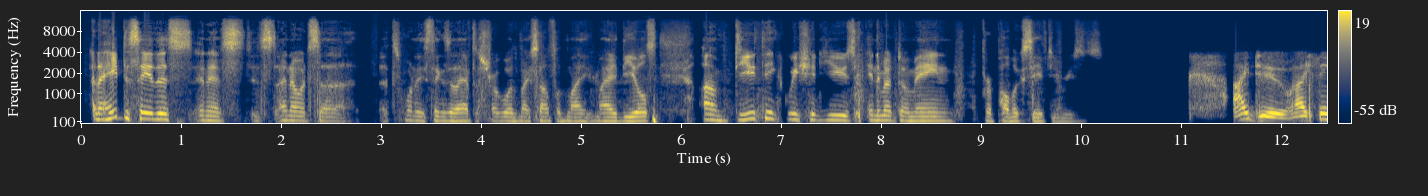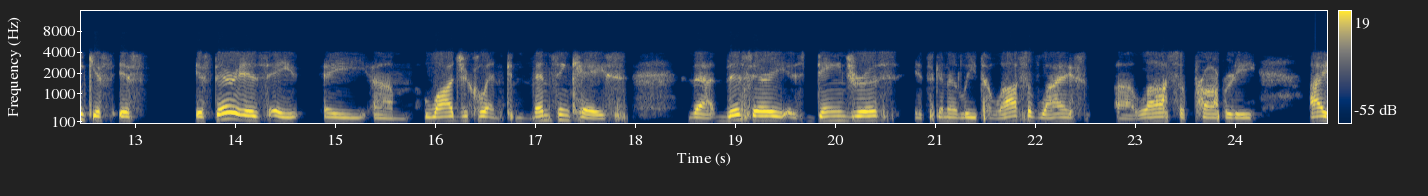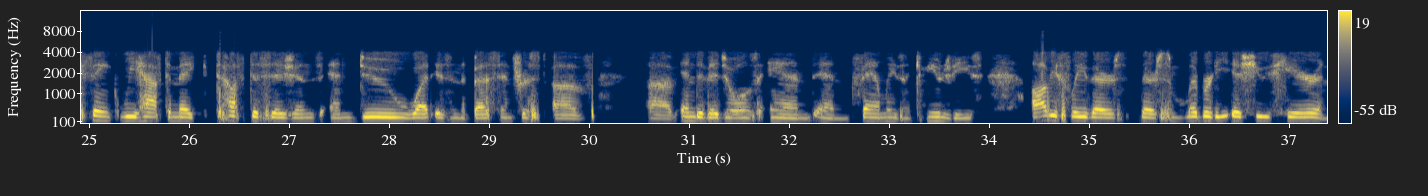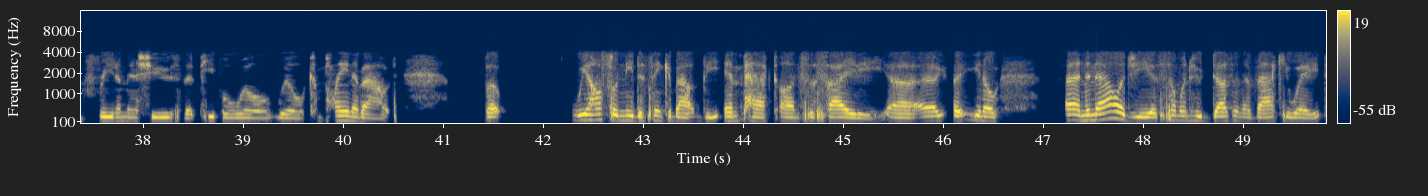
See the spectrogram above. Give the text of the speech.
And I hate to say this, and it's, it's I know it's uh, it's one of these things that I have to struggle with myself with my my ideals. Um, do you think we should use eminent domain for public safety reasons? I do. I think if if if there is a a um, logical and convincing case that this area is dangerous, it's going to lead to loss of life, uh, loss of property, I think we have to make tough decisions and do what is in the best interest of uh, individuals and and families and communities. Obviously, there's there's some liberty issues here and freedom issues that people will will complain about, but we also need to think about the impact on society. Uh, uh you know, an analogy is someone who doesn't evacuate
